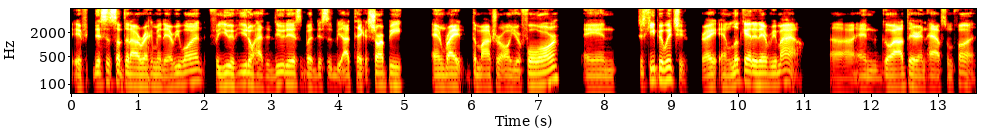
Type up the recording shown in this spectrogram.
if this is something I recommend to everyone for you, if you don't have to do this, but this is, I take a Sharpie and write the mantra on your forearm and just keep it with you, right? And look at it every mile uh, and go out there and have some fun.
